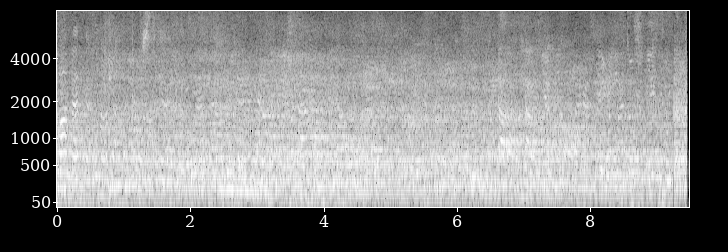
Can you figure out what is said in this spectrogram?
One that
